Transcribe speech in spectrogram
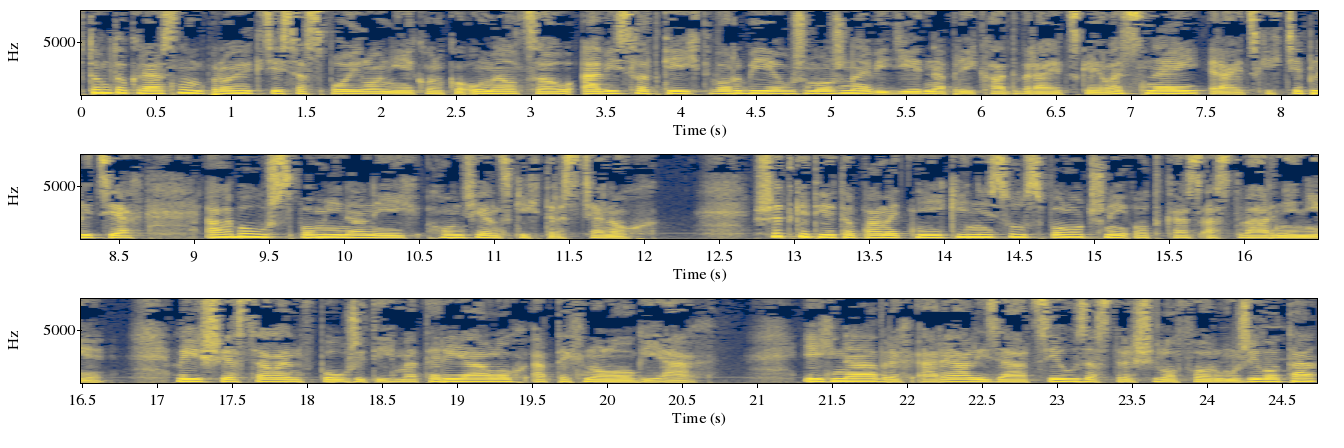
V tomto krásnom projekte sa spojilo niekoľko umelcov a výsledky ich tvorby je už možné vidieť napríklad v Rajeckej lesnej, Rajeckých tepliciach alebo už spomínaných hontianských trstianoch. Všetky tieto pamätníky nesú spoločný odkaz a stvárnenie. Líšia sa len v použitých materiáloch a technológiách. Ich návrh a realizáciu zastrešilo Fórum života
